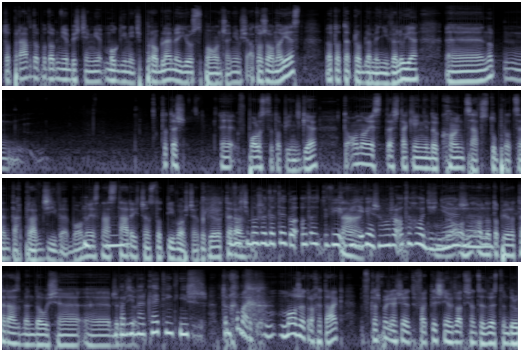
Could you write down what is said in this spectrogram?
to prawdopodobnie byście mogli mieć problemy już z połączeniem się, a to, że ono jest, no to te problemy niweluje. Y, No, mm, to też e, w Polsce to 5G, to ono jest też takie nie do końca w 100% prawdziwe, bo ono jest na starych częstotliwościach. Dopiero No teraz właśnie może do tego, o to, wie, Tak. wiesz, może o to chodzi, nie? no, on, że, one dopiero teraz będą się. e, że będą- bardziej marketing niż... Trochę mark- może trochę tak. W każdym razie faktycznie w 2022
